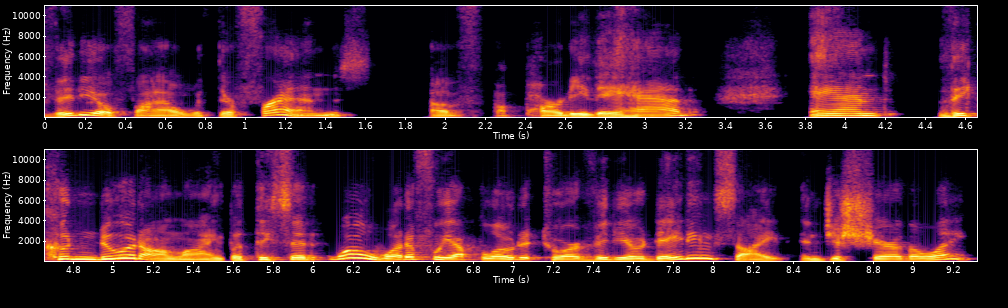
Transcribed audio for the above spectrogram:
video file with their friends of a party they had. And they couldn't do it online, but they said, well, what if we upload it to our video dating site and just share the link?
